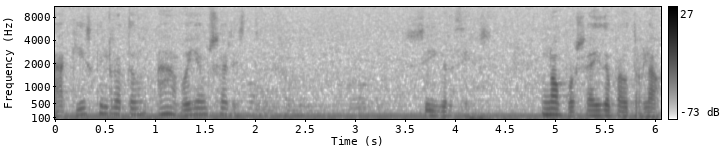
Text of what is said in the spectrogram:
Aquí es que el ratón... Ah, voy a usar esto. Sí, gracias. No, pues ha ido para otro lado.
